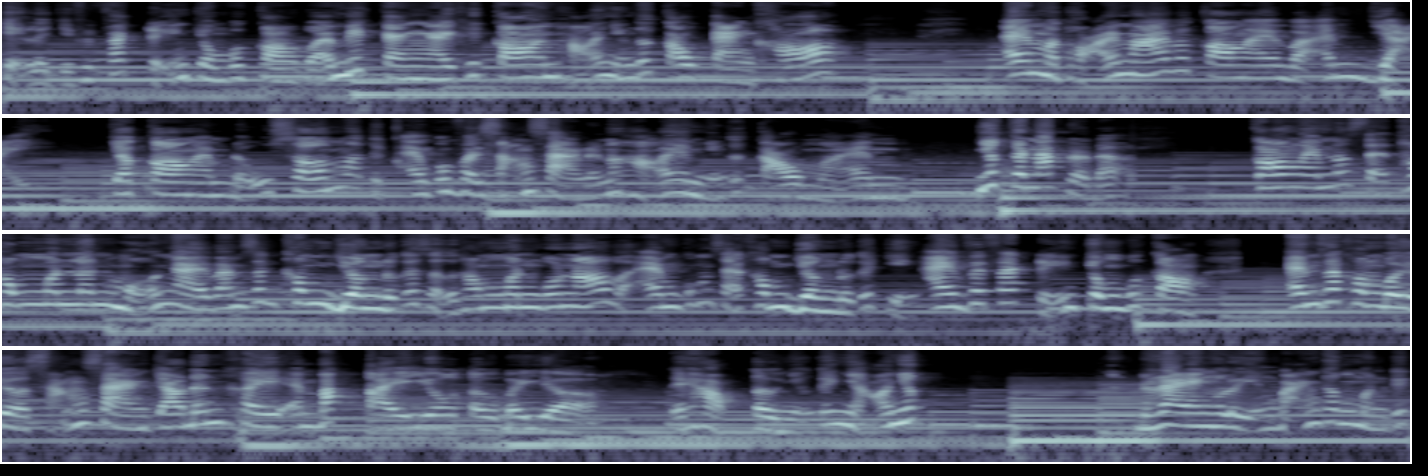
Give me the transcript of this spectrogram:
chị là chị phải phát triển chung với con. Tụi em biết càng ngày khi con em hỏi những cái câu càng khó. Em mà thoải mái với con em và em dạy cho con em đủ sớm thì em cũng phải sẵn sàng để nó hỏi em những cái câu mà em nhất cái nách rồi đó. Con em nó sẽ thông minh lên mỗi ngày và em sẽ không dừng được cái sự thông minh của nó và em cũng sẽ không dừng được cái chuyện em phải phát triển chung với con. Em sẽ không bao giờ sẵn sàng cho đến khi em bắt tay vô từ bây giờ để học từ những cái nhỏ nhất rèn luyện bản thân mình cái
